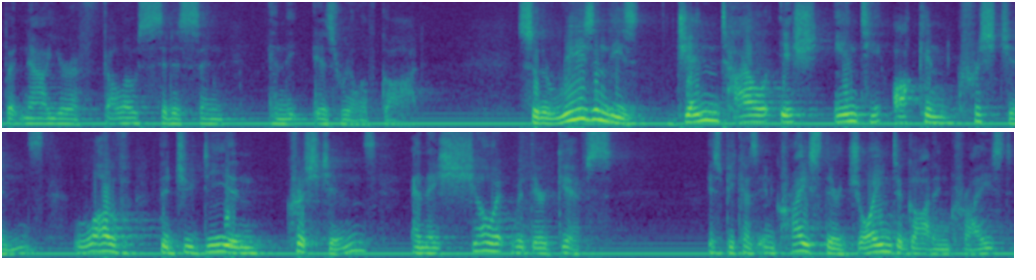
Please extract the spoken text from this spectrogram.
but now you're a fellow citizen in the Israel of God. So the reason these Gentile ish Antiochian Christians love the Judean Christians and they show it with their gifts is because in Christ they're joined to God in Christ,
